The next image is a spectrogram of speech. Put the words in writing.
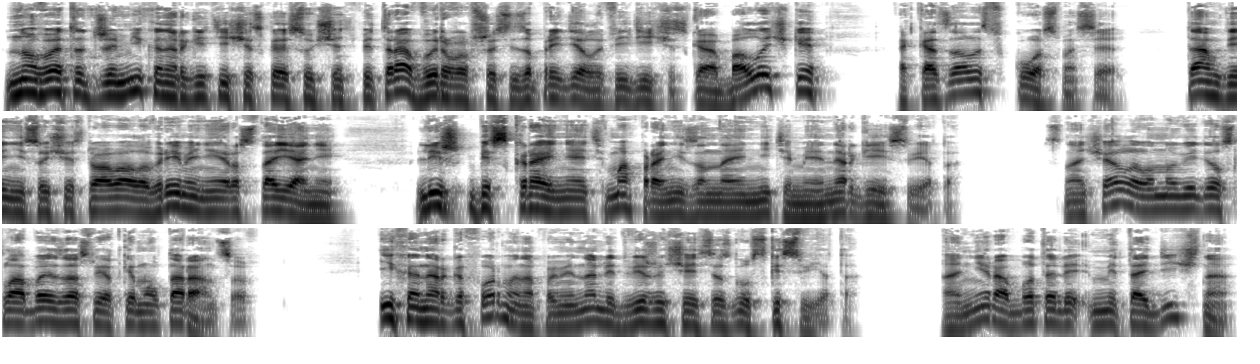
но в этот же миг энергетическая сущность Петра, вырвавшись за пределы физической оболочки, оказалась в космосе, там, где не существовало времени и расстояний, лишь бескрайняя тьма, пронизанная нитями энергии и света. Сначала он увидел слабые засветки молторанцев. Их энергоформы напоминали движущиеся сгустки света. Они работали методично,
